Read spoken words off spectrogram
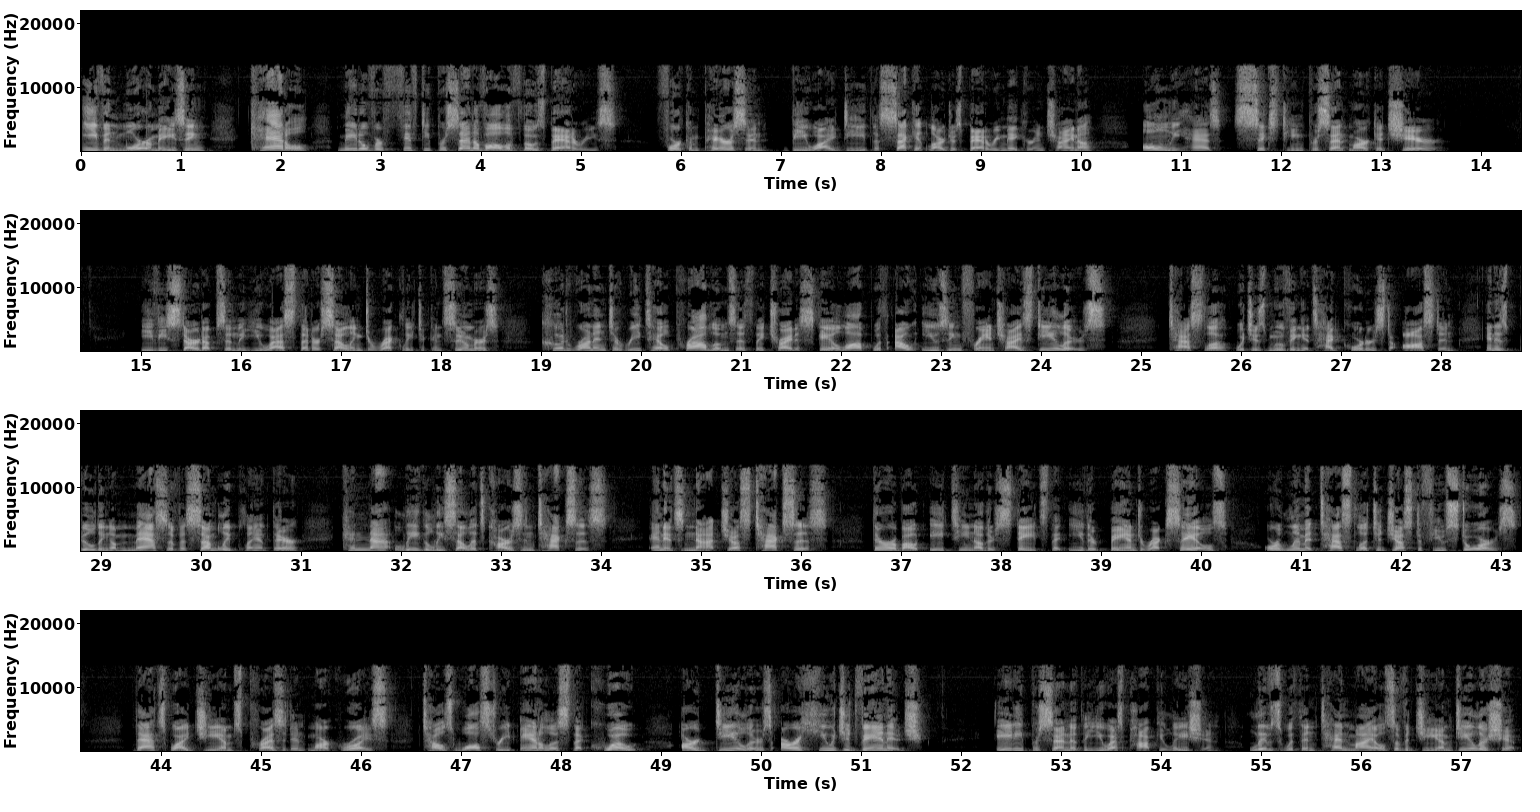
even more amazing, CATL made over 50% of all of those batteries. For comparison, BYD, the second largest battery maker in China, only has 16% market share. EV startups in the US that are selling directly to consumers could run into retail problems as they try to scale up without using franchise dealers. Tesla, which is moving its headquarters to Austin and is building a massive assembly plant there, cannot legally sell its cars in Texas. And it's not just Texas. There are about 18 other states that either ban direct sales or limit Tesla to just a few stores. That's why GM's president, Mark Reuss, tells Wall Street analysts that, quote, our dealers are a huge advantage. 80% of the U.S. population lives within 10 miles of a GM dealership.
